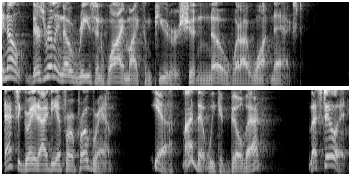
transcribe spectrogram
you know, there's really no reason why my computer shouldn't know what I want next. That's a great idea for a program. Yeah, I bet we could build that. Let's do it.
